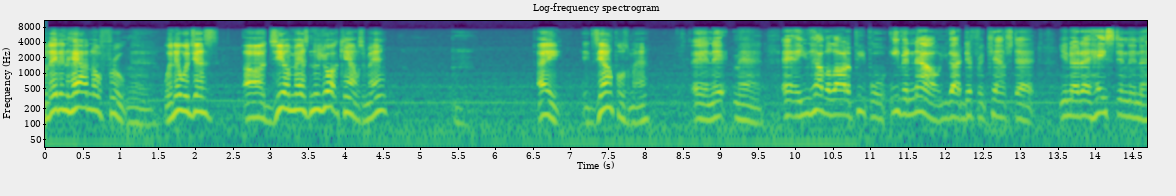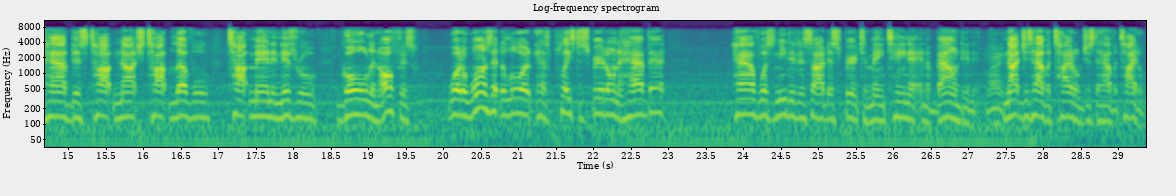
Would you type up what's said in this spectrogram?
when they didn't have no fruit, Man. when they were just uh GMS New York camps, man. Hey, examples, man. and it man and you have a lot of people even now you got different camps that you know they're hastening to have this top notch top level top man in israel goal and office well the ones that the lord has placed the spirit on to have that have what's needed inside their spirit to maintain that and abound in it Right. not just have a title just to have a title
